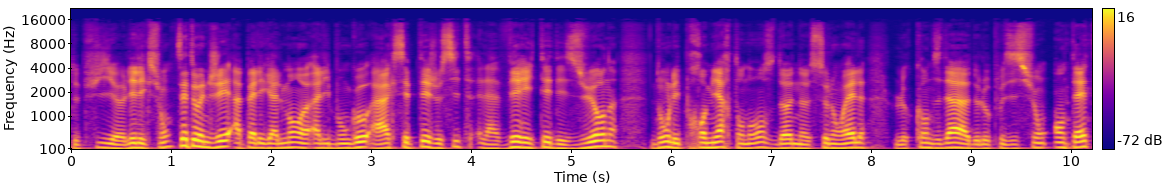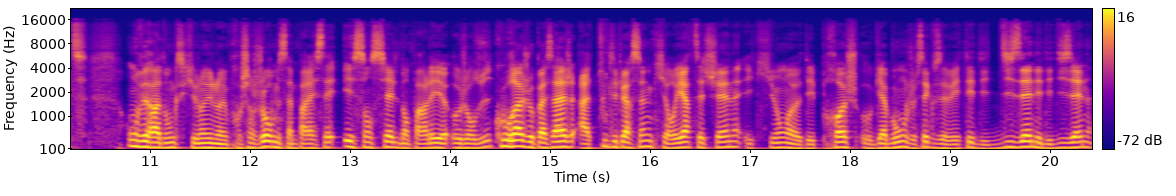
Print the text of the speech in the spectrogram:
depuis euh, l'élection. Cette ONG appelle également Ali Bongo à accepter, je cite, la vérité des urnes, dont les premières tendances donnent, selon elle, le candidat de l'opposition en tête. On verra donc ce qu'il en est dans les prochains jours, mais ça me paraissait essentiel d'en parler aujourd'hui. Courage au passage à toutes les personnes qui regardent cette chaîne et qui ont des proches au Gabon. Je sais que vous avez été des dizaines et des dizaines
